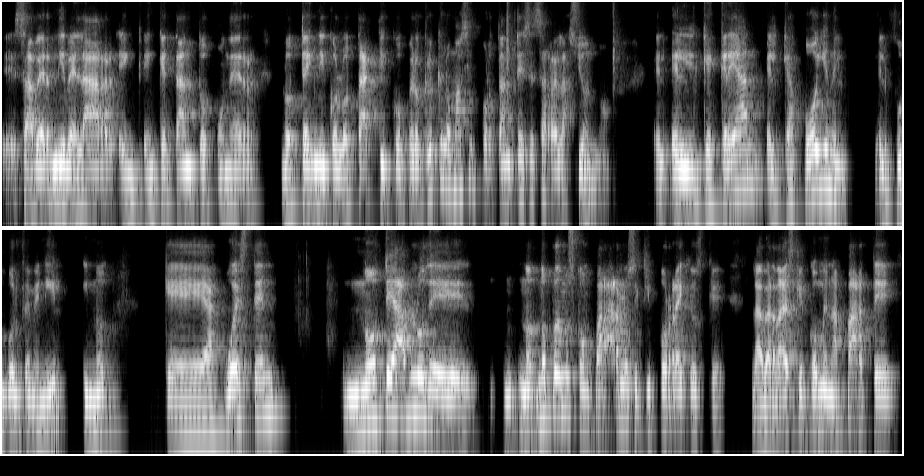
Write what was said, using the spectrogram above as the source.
eh, saber nivelar en, qué tanto poner lo técnico, lo táctico, pero creo que lo más importante es esa relación, ¿no? El, que crean, el que apoyen el, el fútbol femenil y no, que apuesten. No te hablo de, no, no, podemos comparar los equipos regios que la verdad es que comen aparte,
